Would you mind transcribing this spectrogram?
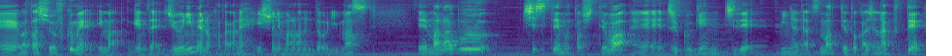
え私を含め、今、現在12名の方がね、一緒に学んでおります。え学ぶシステムとしては、え塾現地でみんなで集まってとかじゃなくて、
